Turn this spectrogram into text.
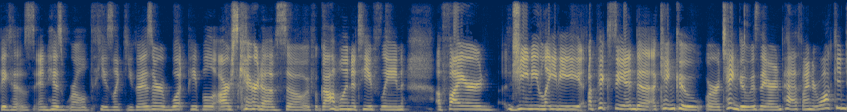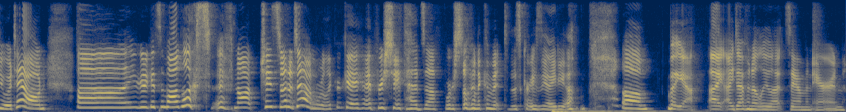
because in his world he's like you guys are what people are scared of. So if a goblin a tiefling a fired genie lady a pixie and a, a kenku or a tengu as they are in pathfinder walk into a town uh you're gonna get some odd looks if not chased out of town. We're like okay i appreciate the heads up. We're still gonna commit to this crazy idea um but yeah, I, I definitely let Sam and Aaron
